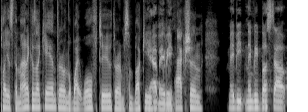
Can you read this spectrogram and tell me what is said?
play as thematic as I can, throw in the White Wolf too, throw in some Bucky Yeah, baby. action. Maybe maybe bust out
